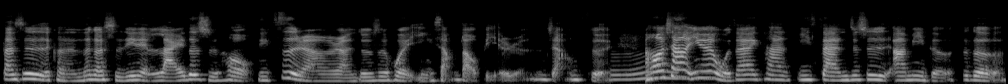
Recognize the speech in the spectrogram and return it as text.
但是可能那个时机点来的时候，你自然而然就是会影响到别人这样子。对，然后像因为我在看一三，就是阿密的这个。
